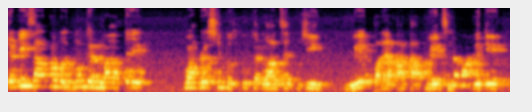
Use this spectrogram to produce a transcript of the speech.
ਚੰਡੀ ਸਾਹਿਬ ਨੂੰ ਮਜ਼ਬੂਤ ਕਰਨ ਵਾਸਤੇ, ਕਾਂਗਰਸ ਨੂੰ ਮਜ਼ਬੂਤ ਕਰਨ ਵਾਸਤੇ ਤੁਸੀਂ ਮੇਰੇ ਭਰਿਆ ਹੱਥ ਆਪਣੇ ਇਸ ਦੇ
